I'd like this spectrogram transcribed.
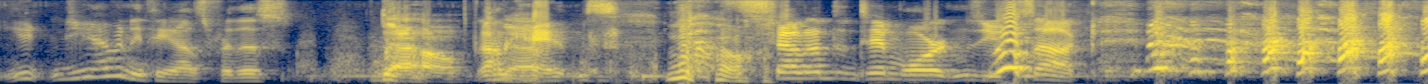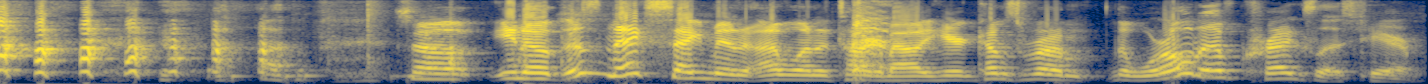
You, do you have anything else for this? No. Okay. No. Shout out to Tim Hortons. You suck. so, you know, this next segment I want to talk about here comes from the world of Craigslist here.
